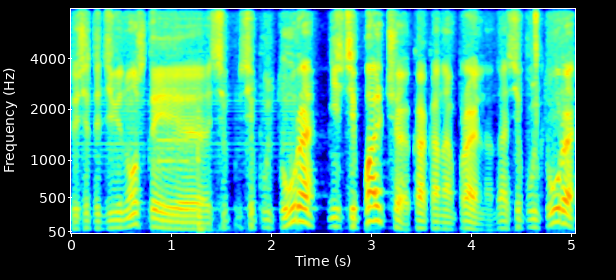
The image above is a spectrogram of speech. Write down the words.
То есть это 90-е, э, сеп- сепультура, не сепальча, как она правильно, да, сепультура.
